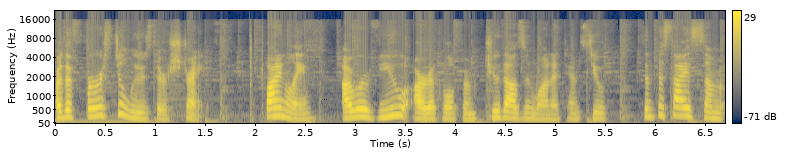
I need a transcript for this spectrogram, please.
are the first to lose their strength. Finally, a review article from 2001 attempts to synthesize some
